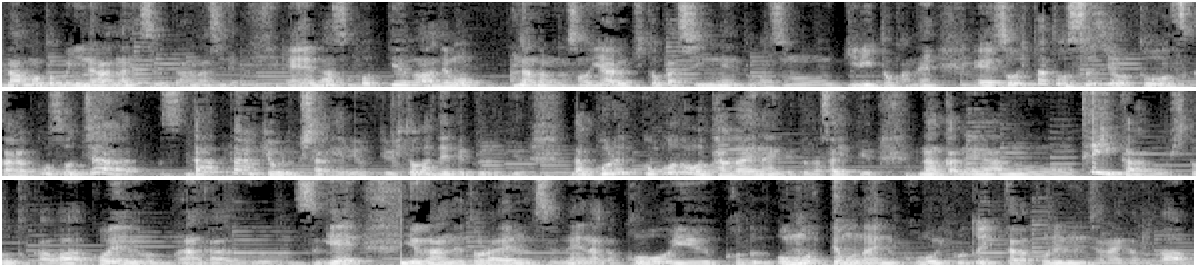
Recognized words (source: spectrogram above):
何も得にならないですよって話で。えー、だそこっていうのはでも、なんだろうな、そのやる気とか信念とかその義理とかね、えー、そういったと筋を通すからこそ、じゃあ、だったら協力してあげるよっていう人が出てくるっていう。だからこれ、ここを違えないでくださいっていう。なんかね、あの、テイカーの人とかは、こういう、なんか、すげえ歪んで捉えるんですよね。なんかこういうこと、思ってもないのにこういうこと言ったら取れるんじゃないかとか、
